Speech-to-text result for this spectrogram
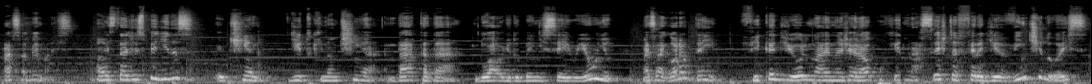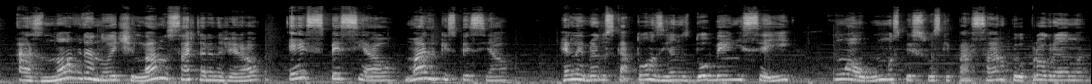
para saber mais. Antes das despedidas, eu tinha dito que não tinha data da, do áudio do BNC Reunion, mas agora eu tenho. Fica de olho na Arena Geral, porque na sexta-feira, dia 22, às 9 da noite, lá no site da Arena Geral, especial, mais do que especial, relembrando os 14 anos do BNCI, com algumas pessoas que passaram pelo programa,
